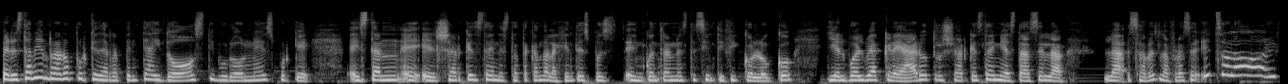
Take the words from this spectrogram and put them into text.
Pero está bien raro porque de repente hay dos tiburones, porque están, eh, el Sharkenstein está atacando a la gente, después encuentran a este científico loco y él vuelve a crear otro Sharkenstein y hasta hace la, la ¿sabes? La frase, It's alive,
